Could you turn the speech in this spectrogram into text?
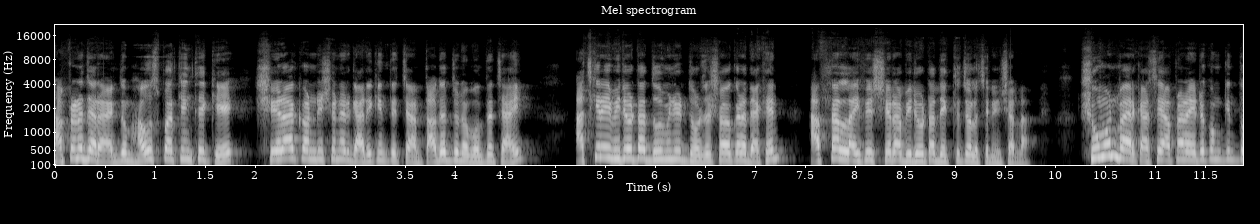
আপনারা যারা একদম হাউস পার্কিং থেকে সেরা কন্ডিশনের গাড়ি কিনতে চান, তাদের জন্য বলতে চাই, আজকের এই ভিডিওটা দু মিনিট ধৈর্য সহকারে দেখেন, আপনার লাইফের সেরা ভিডিওটা দেখতে চলেছেন ইনশাল্লাহ সুমন ভাইয়ের কাছে আপনারা এরকম কিন্তু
